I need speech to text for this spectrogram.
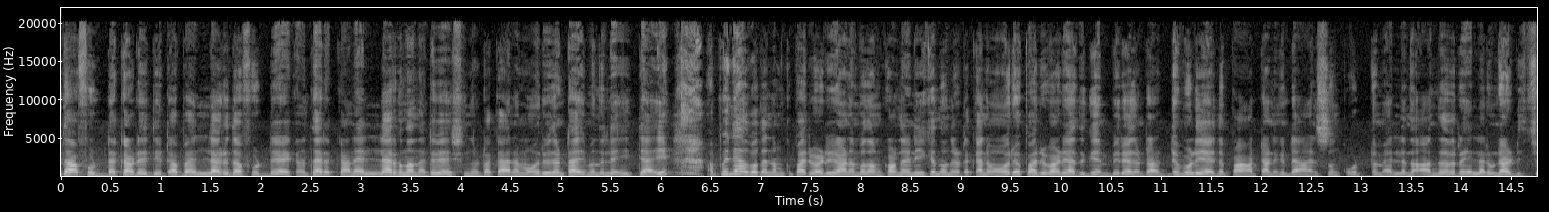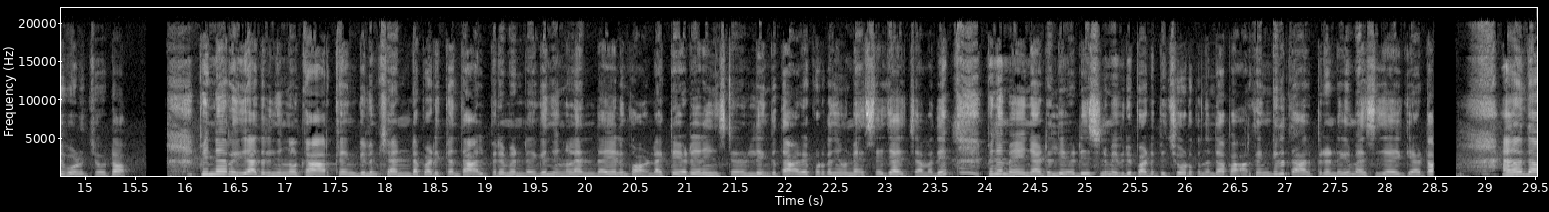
ഇതാ ഫുഡൊക്കെ അവിടെ എത്തിയിട്ട് അപ്പോൾ എല്ലാവരും ഇതാ ഫുഡ് കഴിക്കുന്ന തിരക്കാണ്. എല്ലാവർക്കും നന്നായിട്ട് വിശന്നു കേട്ടോ കാരണം ഒരുവിധം ടൈം ഒന്ന് ലേറ്റായി അപ്പോൾ പിന്നെ അതുപോലെ തന്നെ നമുക്ക് പരിപാടി കാണുമ്പോൾ നമുക്ക് അവിടെ എണീക്കാൻ തോന്നി കേട്ടോ കാരണം ഓരോ പരിപാടി അത് ഗംഭീരമായതുകൊണ്ട് അടിപൊളിയായിരുന്നു. പാട്ടാണെങ്കിൽ ഡാൻസും കൊട്ടും എല്ലാം എന്താ പറയുക എല്ലാവരും കൂടി അടിച്ചു പൊളിച്ചു കേട്ടോ പിന്നെ റിയാദിൽ നിങ്ങൾക്ക് ആർക്കെങ്കിലും ചെണ്ട പഠിക്കാൻ താല്പര്യമുണ്ടെങ്കിൽ നിങ്ങൾ എന്തായാലും കോൺടാക്ട് ചെയ്യട്ടെ. ഞാൻ ഇൻസ്റ്റാഗ്രാമിൽ ലിങ്ക് താഴെ കൊടുക്കാം. നിങ്ങൾ മെസ്സേജ് അയച്ചാൽ മതി. പിന്നെ മെയിനായിട്ട് ലേഡീസിനും ഇവർ പഠിപ്പിച്ചു കൊടുക്കുന്നുണ്ട്. അപ്പോൾ ആർക്കെങ്കിലും താല്പര്യം ഉണ്ടെങ്കിൽ മെസ്സേജ് അയക്കാം കേട്ടോ അങ്ങനെ ഇതാ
